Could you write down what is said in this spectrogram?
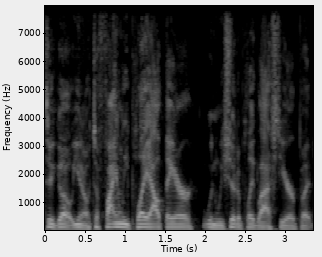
to go you know to finally play out there when we should have played last year, but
